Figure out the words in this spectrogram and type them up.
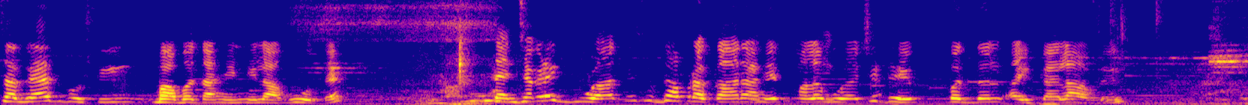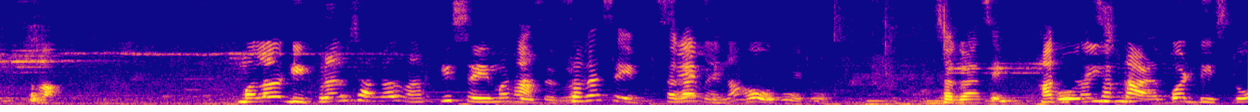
सगळ्याच गोष्टी बाबत आहे हे लागू होते. त्यांच्याकडे गुळाचे सुद्धा प्रकार आहेत. मला गुळाची ढेपबद्दल ऐकायला आवडेल. हा. मला डिफरन्स सांगाल ना की सेमच आहे सगळं. सगळं सेम सगळं आहे सेम ना? हो हो हो. सगळा सेम हा थोडासा Original? काळपट दिसतो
